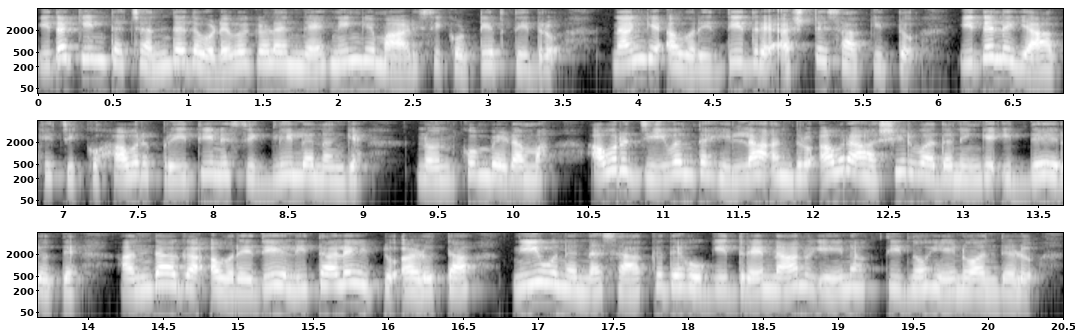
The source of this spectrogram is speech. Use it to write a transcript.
ಇದಕ್ಕಿಂತ ಚಂದದ ಒಡವೆಗಳನ್ನೇ ನಿಂಗೆ ಮಾಡಿಸಿ ಕೊಟ್ಟಿರ್ತಿದ್ರು ನನಗೆ ಅವರಿದ್ದಿದ್ರೆ ಅಷ್ಟೇ ಸಾಕಿತ್ತು. ಇದೆಲ್ಲ ಯಾಕೆ ಚಿಕ್ಕು? ಅವರ ಪ್ರೀತಿನೇ ಸಿಗಲಿಲ್ಲ ನನಗೆ ನೊಂದ್ಕೊಂಬೇಡಮ್ಮ. ಅವರು ಜೀವಂತ ಇಲ್ಲ ಅಂದರೂ ಅವರ ಆಶೀರ್ವಾದ ನಿಂಗೆ ಇದ್ದೇ ಇರುತ್ತೆ. ಅಂದಾಗ ಅವರ ಎದೆಯಲ್ಲಿ ತಲೆ ಇಟ್ಟು ಅಳುತ್ತಾ ನೀವು ನನ್ನ ಸಾಕದೆ ಹೋಗಿದ್ರೆ ನಾನು ಏನಾಗ್ತಿದ್ನೋ ಏನೋ ಅಂದಳು.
